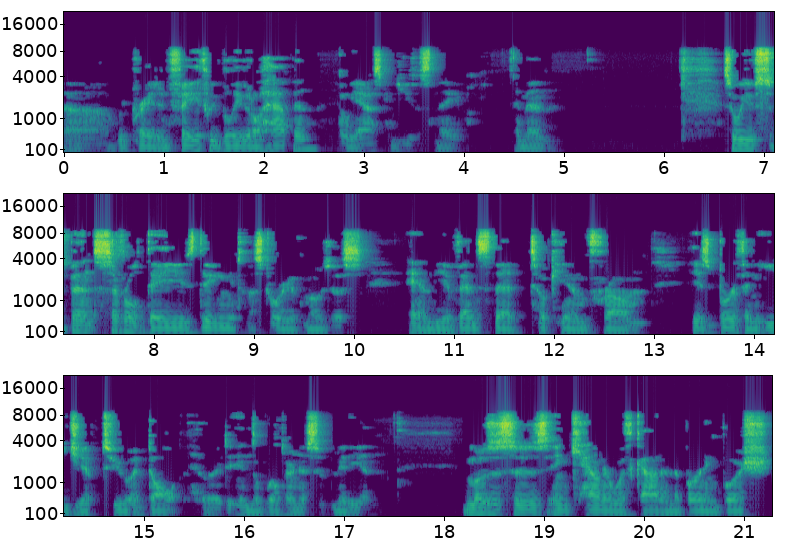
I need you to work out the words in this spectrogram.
Uh, we pray it in faith. We believe it'll happen, and we ask in Jesus' name. Amen. So we've spent several days digging into the story of Moses and the events that took him from his birth in Egypt to adulthood in the wilderness of Midian. Moses' encounter with God in the burning bush,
